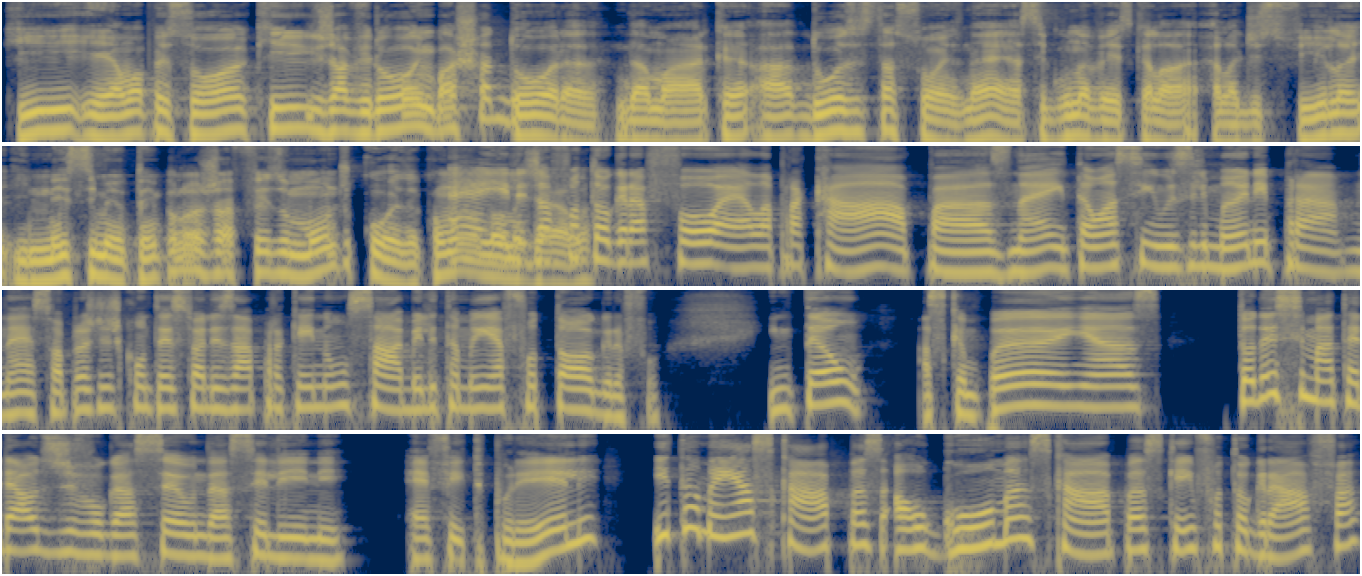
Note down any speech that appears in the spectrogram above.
que é uma pessoa que já virou embaixadora da marca há duas estações, né? É a segunda vez que ela, ela desfila e nesse meio tempo ela já fez um monte de coisa. Como é, É, o nome ele já dela? fotografou ela pra capas, né? Então, assim, o Slimane, pra, né, só pra gente contextualizar pra quem não sabe, ele também é fotógrafo. Então, as campanhas, todo esse material de divulgação da Celine é feito por ele. E também as capas, algumas capas, quem fotografa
